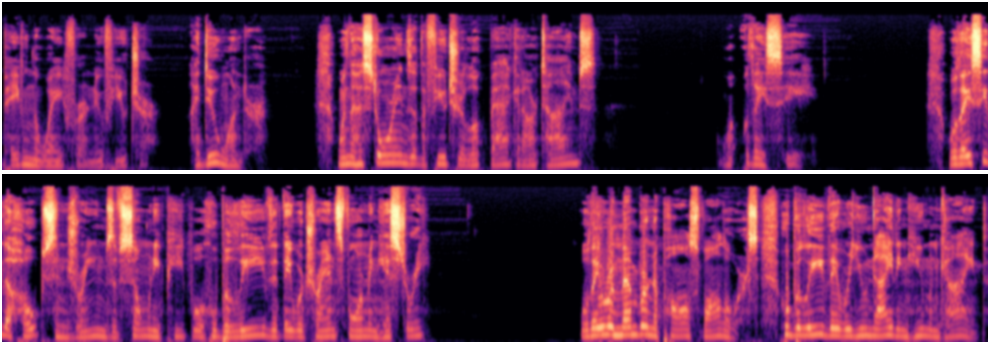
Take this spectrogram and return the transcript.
paving the way for a new future. I do wonder, when the historians of the future look back at our times, what will they see? Will they see the hopes and dreams of so many people who believed that they were transforming history? Will they remember Nepal's followers, who believed they were uniting humankind?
